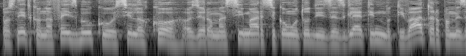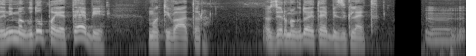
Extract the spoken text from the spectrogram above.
posnetkov na Facebooku si lahko, oziroma si marsikomu tudi za zgled in motivator, pa me zanima, kdo pa je tebi motivator, oziroma kdo je tebi zgled. Mm,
